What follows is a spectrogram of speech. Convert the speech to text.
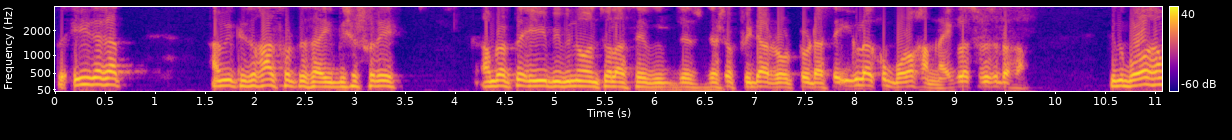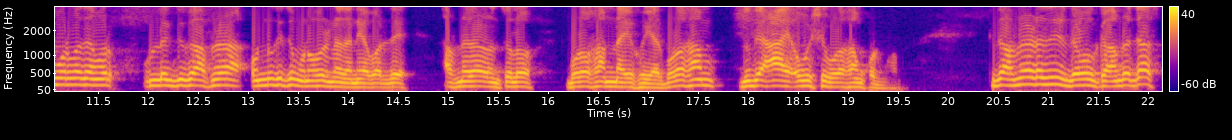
তো এই জায়গাত আমি কিছু কাজ করতে চাই, বিশেষ করে আমরা তো এই বিভিন্ন অঞ্চল আছে যেসব ফিডার রোড টোড আছে, এগুলা খুব বড় খাম না, এগুলো ছোট ছোট খাম। কিন্তু বড় খামের মাঝে আমার উল্লেখযোগ্য, আপনারা অন্য কিছু মনে করি না জানি আবার যে আপনারা অঞ্চল বড় খাম নাই হই, আর বড় খাম যদি আয়, অবশ্যই বড় খাম করব। কিন্তু আপনারা একটা জিনিস দেখো, আমরা জাস্ট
